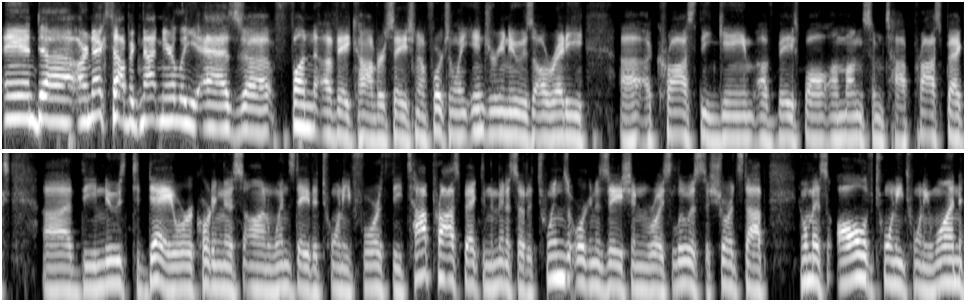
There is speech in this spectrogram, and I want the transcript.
And uh, our next topic, not nearly as uh, fun of a conversation. Unfortunately, injury news already uh, across the game of baseball among some top prospects. Uh, the news today, we're recording this on Wednesday, the 24th. The top prospect in the Minnesota Twins organization, Royce Lewis, the shortstop, he'll miss all of 2021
